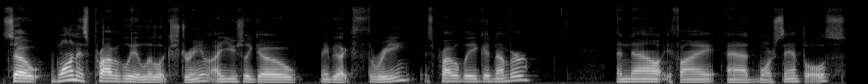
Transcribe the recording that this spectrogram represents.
So 1 is probably a little extreme. I usually go maybe like 3 is probably a good number. And now if I add more samples,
